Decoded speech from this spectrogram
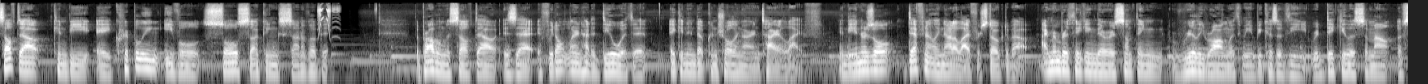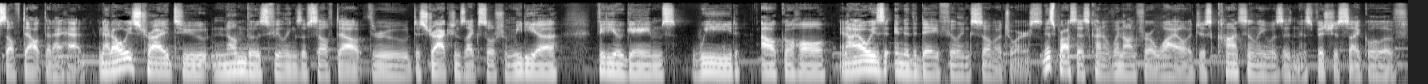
Self doubt can be a crippling, evil, soul sucking son of a bitch. The problem with self doubt is that if we don't learn how to deal with it, it can end up controlling our entire life. And the end result, definitely not a life we're stoked about. I remember thinking there was something really wrong with me because of the ridiculous amount of self doubt that I had. And I'd always tried to numb those feelings of self doubt through distractions like social media, video games, weed, alcohol, and I always ended the day feeling so much worse. This process kind of went on for a while. It just constantly was in this vicious cycle of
